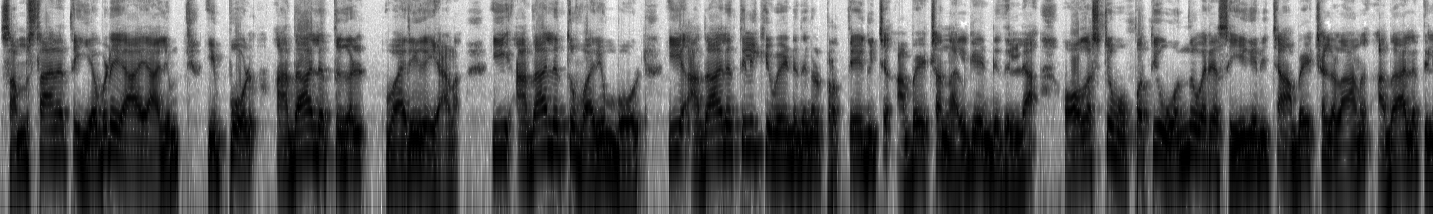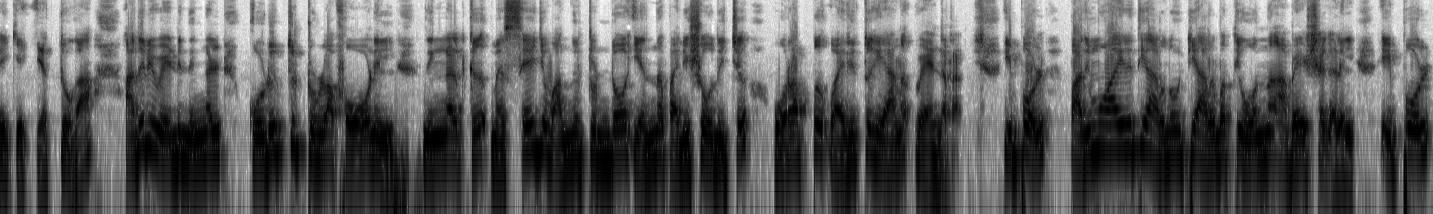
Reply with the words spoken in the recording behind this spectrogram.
സംസ്ഥാനത്ത് എവിടെയായാലും ഇപ്പോൾ അദാലത്തുകൾ വരികയാണ്. ഈ അദാലത്ത് വരുമ്പോൾ ഈ അദാലത്തിലേക്ക് വേണ്ടി നിങ്ങൾ പ്രത്യേകിച്ച് അപേക്ഷ നൽകേണ്ടതില്ല. ഓഗസ്റ്റ് മുപ്പത്തി ഒന്ന് വരെ സ്വീകരിച്ച അപേക്ഷകളാണ് അദാലത്തിലേക്ക് എത്തുക. അതിനുവേണ്ടി നിങ്ങൾ കൊടുത്തിട്ടുള്ള ഫോണിൽ നിങ്ങൾക്ക് മെസ്സേജ് വന്നിട്ടുണ്ടോ എന്ന് പരിശോധിച്ച് ഉറപ്പ് വരുത്തുകയാണ് വേണ്ടത്. ഇപ്പോൾ പതിമൂവായിരത്തി അറുന്നൂറ്റി അറുപത്തി ഒന്ന് അപേക്ഷകളിൽ ഇപ്പോൾ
